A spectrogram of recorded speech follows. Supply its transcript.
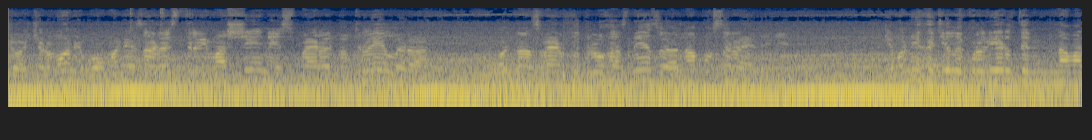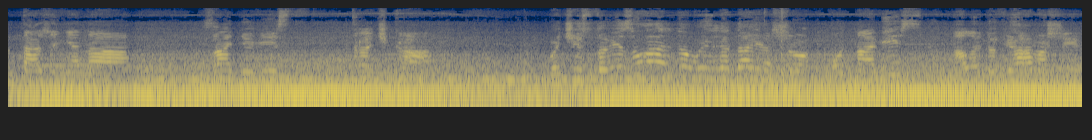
що червоний, бо в мене зараз три машини спереду трейлера. Одна зверху, друга знизу, одна посередині. І вони хотіли провірити навантаження на задню вісь трачка. Бо чисто візуально виглядає, що одна вісь, але дофіга машин.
